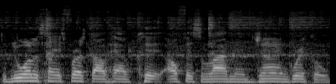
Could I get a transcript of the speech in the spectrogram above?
the New Orleans Saints first off have cut offensive lineman John Greco.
